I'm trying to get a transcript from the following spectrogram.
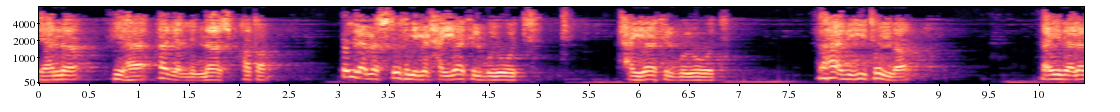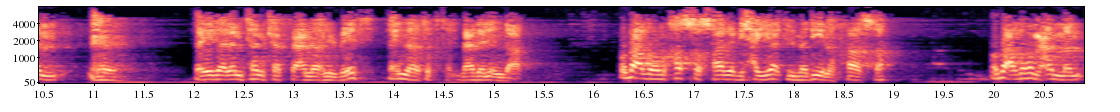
لأن فيها أذى للناس وخطر. إلا ما استثني من حيات البيوت حيات البيوت فهذه تنذر. فإذا لم فإذا لم تنكف عن أهل البيت فإنها تقتل بعد الإنذار. وبعضهم خصص هذا بحيات المدينة خاصة وبعضهم عمم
